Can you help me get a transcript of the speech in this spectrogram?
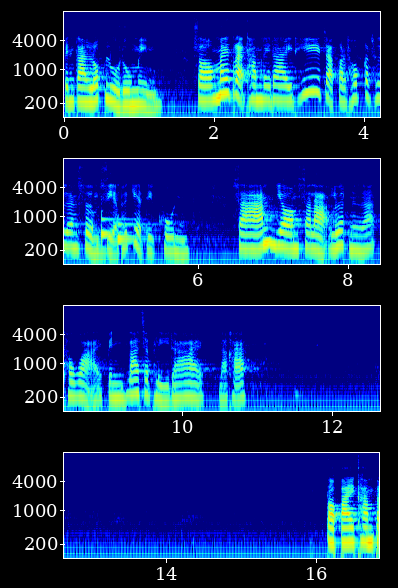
เป็นการลบหลู่ดูหมิ่นสองไม่กระทำใด ๆ ที่จะกระทบกระเทือนเสื่อมเสียพระเกียรติคุณสามยอมสละเลือดเนื้อถวายเป็นราชพลีได้นะคะต่อไปคำป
